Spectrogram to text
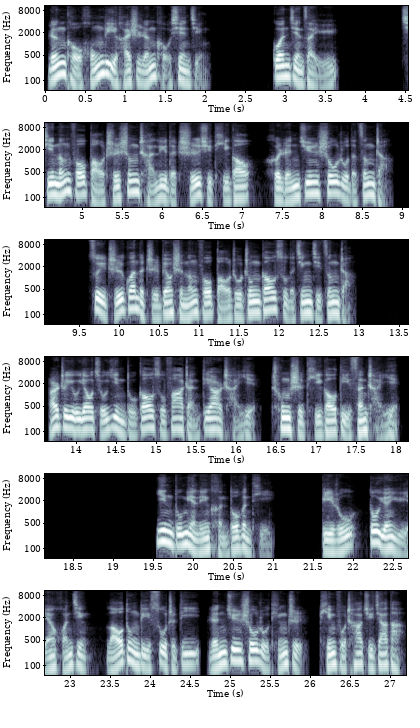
人口红利还是人口陷阱，关键在于其能否保持生产率的持续提高和人均收入的增长。最直观的指标是能否保住中高速的经济增长，而这又要求印度高速发展第二产业，充实提高第三产业。印度面临很多问题，比如多元语言环境。劳动力素质低，人均收入停滞，贫富差距加大，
